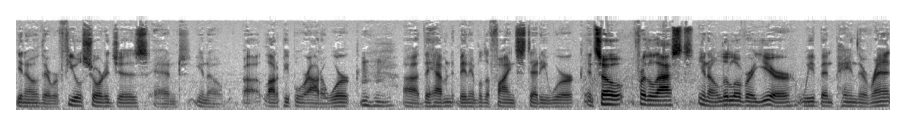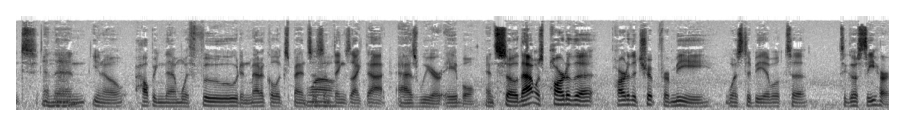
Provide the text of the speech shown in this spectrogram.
you know there were fuel shortages, and you know uh, a lot of people were out of work. Uh, they haven't been able to find steady work, and so for the last you know little over a year, we've been paying their rent, and then you know helping them with food and medical expenses Wow. and things like that as we are able. And so that was part of the part of the trip for me was to be able to to go see her,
